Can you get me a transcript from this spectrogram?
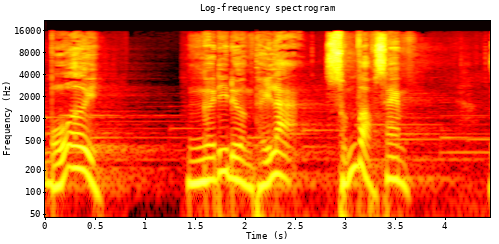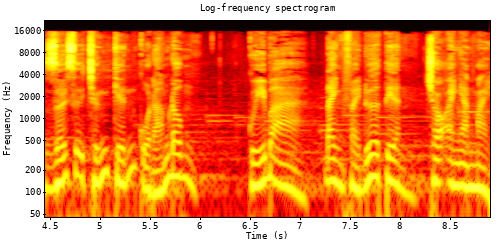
bố ơi! Người đi đường thấy lạ, súng vào xem dưới sự chứng kiến của đám đông, quý bà đành phải đưa tiền cho anh ăn mày.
